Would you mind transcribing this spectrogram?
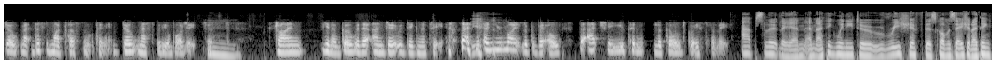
don't. Me- this is my personal opinion. Don't mess with your body. Just hmm. try and you know go with it and do it with dignity. Yeah. and you might look a bit old, but actually you can look old gracefully. Absolutely, and and I think we need to reshift this conversation. I think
